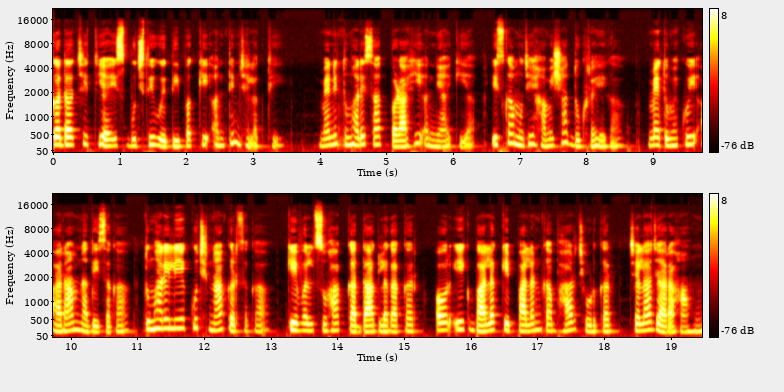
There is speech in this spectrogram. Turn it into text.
कदाचित यह इस बुझते हुए दीपक की अंतिम झलक थी। मैंने तुम्हारे साथ बड़ा ही अन्याय किया। इसका मुझे हमेशा दुख रहेगा। मैं तुम्हें कोई आराम ना दे सका। तुम्हारे लिए कुछ ना कर सका। केवल सुहाग का दाग लगाकर और एक बालक के पालन का भार छोड़कर चला जा रहा हूँ।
